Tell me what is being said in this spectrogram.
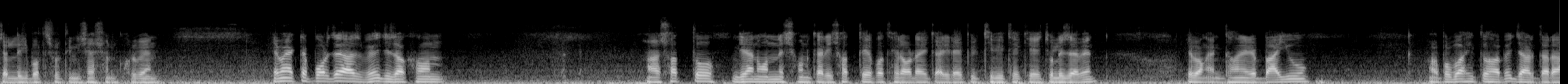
চল্লিশ বৎসর তিনি শাসন করবেন। এবং একটা পর্যায়ে আসবে যে যখন সত্য জ্ঞান অন্বেষণকারী সত্যের পথে লড়াইকারীরা পৃথিবী থেকে চলে যাবেন এবং এক ধরনের বায়ু প্রবাহিত হবে যার দ্বারা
